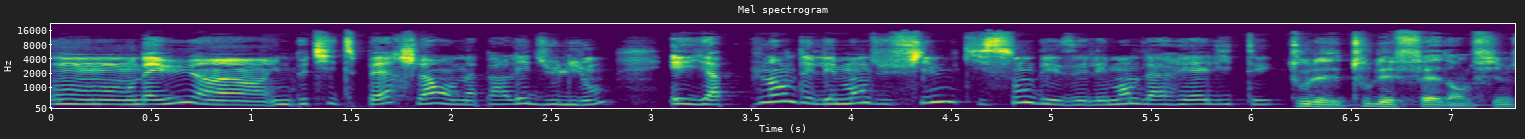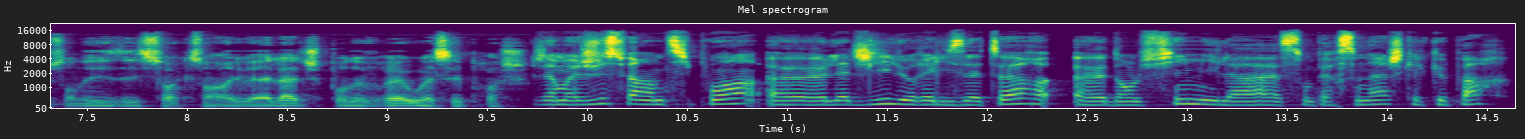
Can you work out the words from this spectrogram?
On a eu un- une petite perche, là, on a parlé du lion, et il y a plein d'éléments du film qui sont des éléments de la réalité. Tous les tous les faits dans le film sont des histoires qui sont arrivées à l'âge pour de vrai ou assez proches. J'aimerais juste faire un petit point. Euh, Lajli, le réalisateur, euh, dans le film, il a son personnage quelque part.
